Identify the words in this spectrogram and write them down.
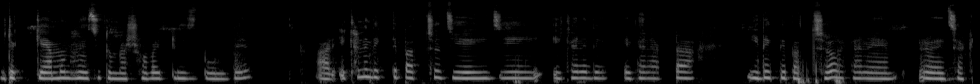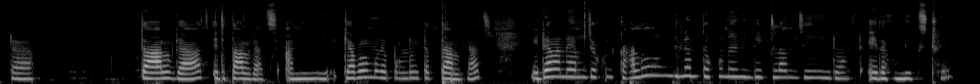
এটা কেমন হয়েছে তোমরা সবাই প্লিজ বলবে আর এখানে দেখতে পাচ্ছ যে এই যে এখানে এখানে একটা ই দেখতে পাচ্ছ, এখানে রয়েছে একটা তাল গাছ এটা তাল গাছ, আমি কেবল মনে পড়ল এটা তাল গাছ এটা মানে আমি যখন কালো রং দিলাম তখন আমি দেখলাম যে এই রংটা এরকম মিক্সড হয়ে গেছে।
